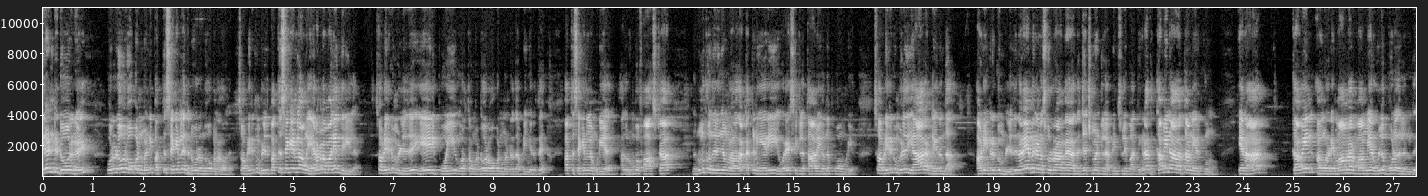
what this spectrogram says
இரண்டு டோர்கள் ஒரு டோர் ஓப்பன் பண்ணி பத்து செகண்டில் இந்த டோர் வந்து ஓப்பன் ஆகுது. ஸோ அப்படி இருக்கும் பொழுது பத்து செகண்டில் அவங்க இறங்குன மாதிரியும் தெரியல. ஸோ அப்படி இருக்கும் பொழுது ஏறி போய் ஒருத்தவங்க டோரை ஓப்பன் பண்ணுறது அப்படிங்கிறது பத்து செகண்டில் முடியாது. அது ரொம்ப ஃபாஸ்ட்டாக இந்த நுணுக்கம் தெரிஞ்சவங்களால தான் டக்குன்னு ஏறி ஒரே சீட்டில் தாவி வந்து போக முடியும். ஸோ அப்படி இருக்கும் பொழுது யார் அங்கே இருந்தா? அப்படின்னு இருக்கும் பொழுது நிறைய பேர் என்ன சொல்கிறாங்க அந்த ஜட்ஜ்மெண்ட்டில் அப்படின்னு சொல்லி பார்த்தீங்கன்னா அது கவினாகத்தான் இருக்கும். ஏன்னா கவின் அவங்களுடைய மாமனார் மாமியார் உள்ளே போனதுலேருந்து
